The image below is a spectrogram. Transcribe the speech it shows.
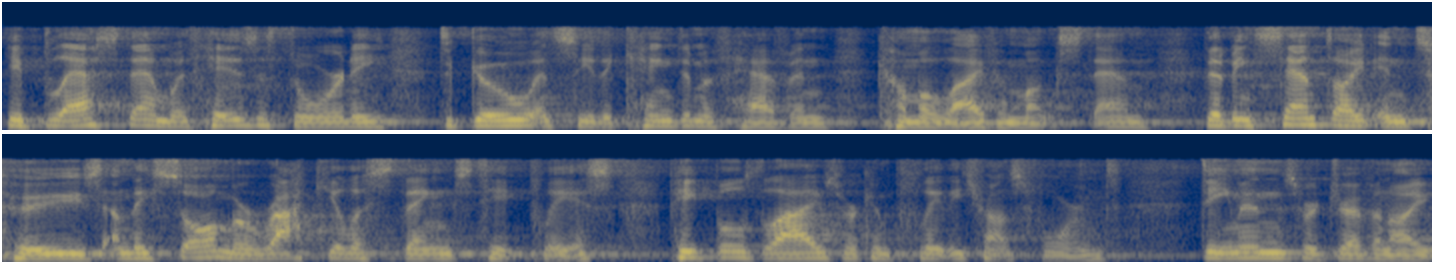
He blessed them with his authority to go and see the kingdom of heaven come alive amongst them. They'd been sent out in twos and they saw miraculous things take place. People's lives were completely transformed, demons were driven out,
